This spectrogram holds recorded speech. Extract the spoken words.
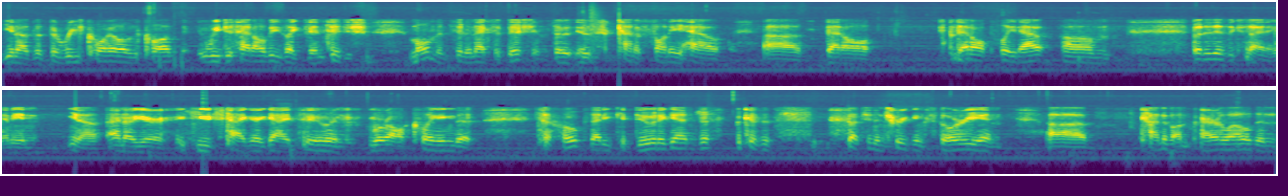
you know the the recoil of the club. We just had all these like vintage moments in an exhibition. So it was kind of funny how uh, that all that all played out. Um, but it is exciting. I mean, you know, I know you're a huge Tiger guy too, and we're all clinging to to hope that he could do it again, just because it's such an intriguing story and uh, kind of unparalleled in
